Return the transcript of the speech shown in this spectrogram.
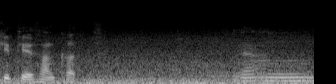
키티에서 한 컷. 짠.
